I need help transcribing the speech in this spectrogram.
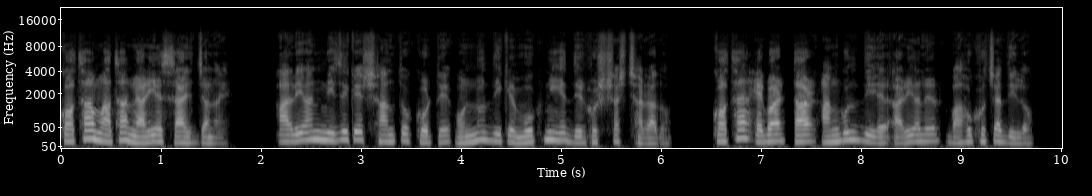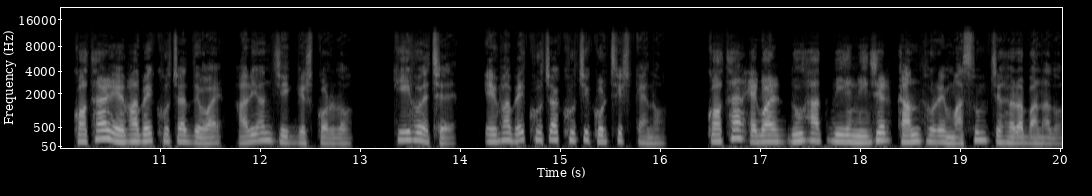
কথা মাথা নাড়িয়ে সাইজ জানায়। আরিয়ান নিজেকে শান্ত করতে অন্যদিকে মুখ নিয়ে দীর্ঘশ্বাস ছাড়াল। কথা এবার তার আঙ্গুল দিয়ে আরিয়ানের বাহু খোঁচা দিল। কথার এভাবে খোঁচা দেওয়ায় আরিয়ান জিজ্ঞেস করল, কি হয়েছে? এভাবে খোঁচাখুচি করছিস কেন? কথা এবার দু হাত দিয়ে নিজের কান ধরে মাসুম চেহারা বানালো।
